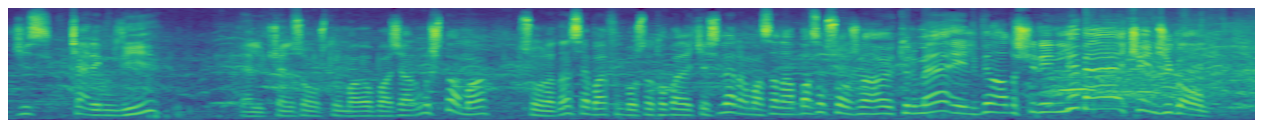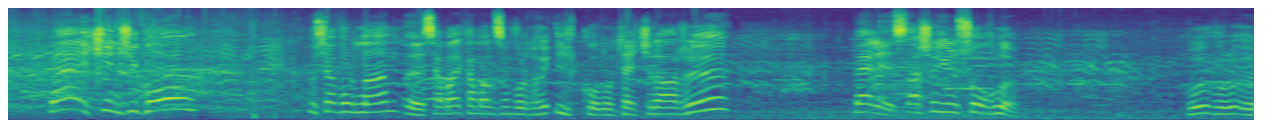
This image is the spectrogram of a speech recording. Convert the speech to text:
İlgiz Kərimli təhlükəni soruşturmağı bacarmışdı, amma sonradan Səbail futbolçusuna top ələ keçdilər. Ramazan Abbasov sol cinaha ötürmə, Elvin Adışirinli və ikinci qol. Və ikinci qol bu isə vurulan e, Səbail komandasının vurduğu ilk qolun təkrarı. Bəli, Saşa Yunusoğlu bu e,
